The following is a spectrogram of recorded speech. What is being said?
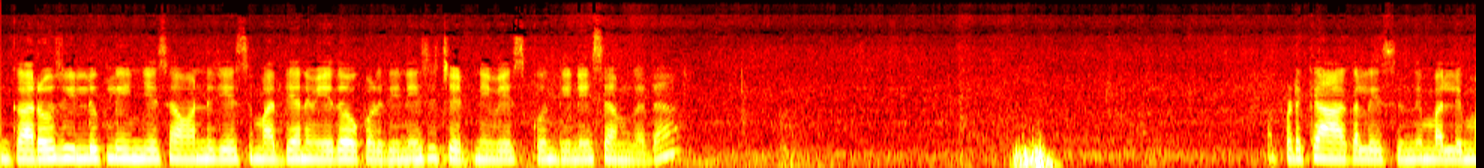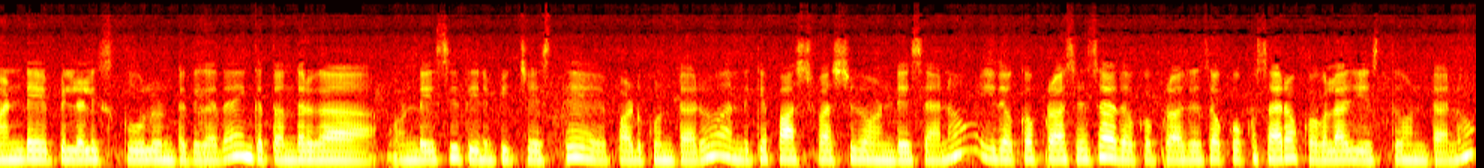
ఇంకా ఆ రోజు ఇల్లు క్లీన్ చేసి అవన్నీ చేసి మధ్యాహ్నం ఏదో ఒకటి తినేసి చట్నీ వేసుకొని తినేసాం కదా. అప్పటికే ఆకలేసింది. మళ్ళీ మండే పిల్లలకి స్కూల్ ఉంటుంది కదా ఇంకా తొందరగా వండేసి తినిపించేస్తే పడుకుంటారు. అందుకే ఫాస్ట్ ఫాస్ట్గా వండేసాను ఇది ఒక ప్రాసెస్ అదొక ప్రాసెస్. ఒక్కొక్కసారి ఒక్కొక్కలా చేస్తూ ఉంటాను.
